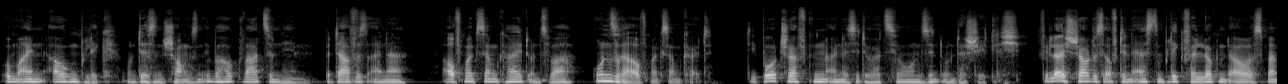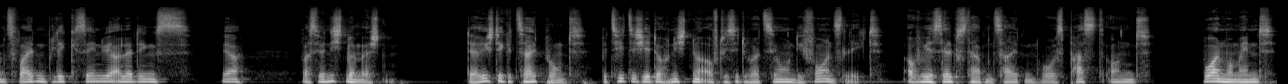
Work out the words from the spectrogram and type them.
Um einen Augenblick und dessen Chancen überhaupt wahrzunehmen, bedarf es einer Aufmerksamkeit und zwar unserer Aufmerksamkeit. Die Botschaften einer Situation sind unterschiedlich. Vielleicht schaut es auf den ersten Blick verlockend aus, beim zweiten Blick sehen wir allerdings, ja, was wir nicht mehr möchten. Der richtige Zeitpunkt bezieht sich jedoch nicht nur auf die Situation, die vor uns liegt. Auch wir selbst haben Zeiten, wo es passt und wo ein Moment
